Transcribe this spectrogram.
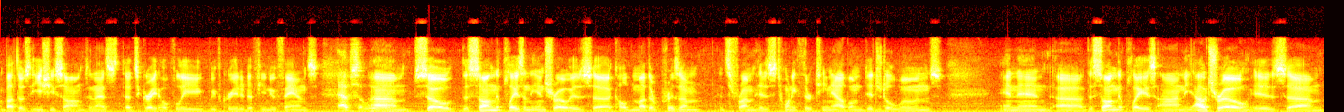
about those Ishi songs, and that's that's great. Hopefully, we've created a few new fans. absolutely Um, so the song that plays in the intro is uh, called Mother Prism. It's from his 2013 album Digital Wounds. And then uh, the song that plays on the outro is um,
